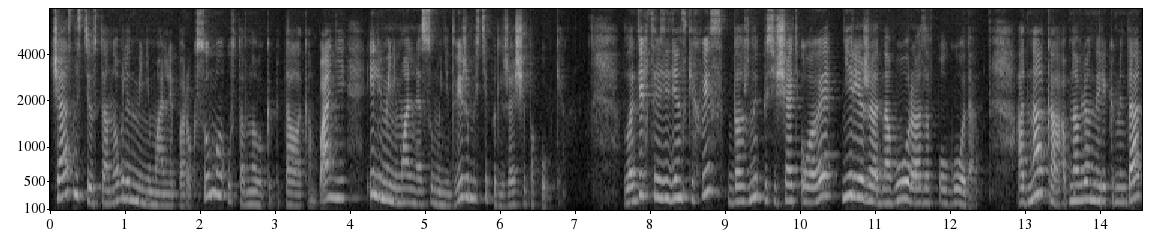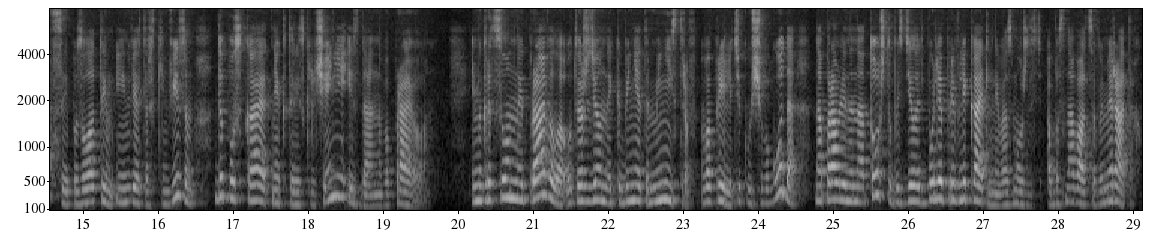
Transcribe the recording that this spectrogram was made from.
в частности, установлен минимальный порог суммы уставного капитала компании или минимальная сумма недвижимости, подлежащей покупке. Владельцы резидентских виз должны посещать ОАЭ не реже одного раза в полгода. Однако обновленные рекомендации по золотым и инвесторским визам допускают некоторые исключения из данного правила. Иммиграционные правила, утвержденные Кабинетом министров в апреле текущего года, направлены на то, чтобы сделать более привлекательной возможность обосноваться в Эмиратах.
